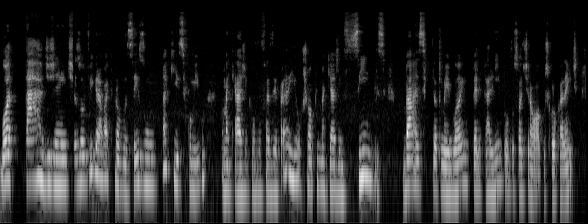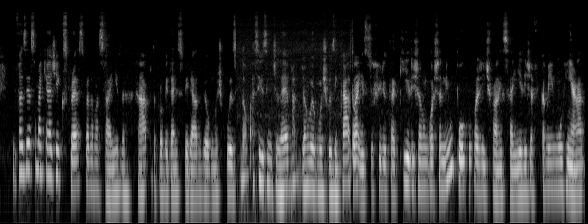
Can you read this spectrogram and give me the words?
Boa tarde, gente. Resolvi gravar aqui pra vocês um maquice comigo, uma maquiagem que eu vou fazer pra ir ao shopping, maquiagem simples, básica. Já tomei banho, pele tá limpa, eu vou só tirar o óculos, colocar lente e fazer essa maquiagem express pra dar uma saída rápida, aproveitar nesse feriado, ver algumas coisas, dar um passeiozinho de leve, já arrumei algumas coisas em casa. Então é isso, o filho tá aqui, ele já não gosta nem um pouco quando a gente fala em sair, ele já fica meio murrinhado.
